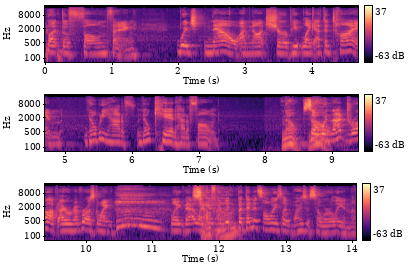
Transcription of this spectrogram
But the phone thing, which now I'm not sure people like at the time, nobody had a no kid had a phone. No. So no. when that dropped, I remember us going like that. Like, Cell and phone? but then it's always like, why is it so early in the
